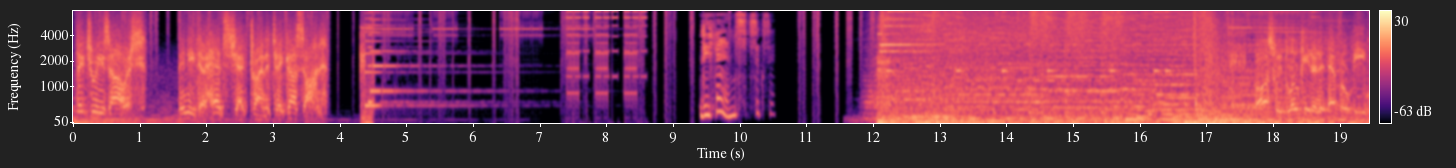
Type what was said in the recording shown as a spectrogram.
Victory is ours. They need their heads checked trying to take us on. Defense success. Boss, we've located an FOB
